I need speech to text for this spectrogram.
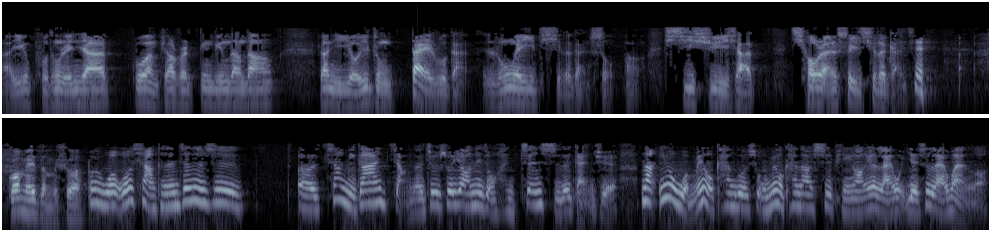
啊，一个普通人家锅碗瓢盆叮叮当当，让你有一种代入感、融为一体的感受啊，唏嘘一下悄然睡去的感觉。光美怎么说？不是我，我想可能真的是，呃，像你刚才讲的，就是说要那种很真实的感觉。那因为我没有看过，我没有看到视频啊，要来也是来晚了。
